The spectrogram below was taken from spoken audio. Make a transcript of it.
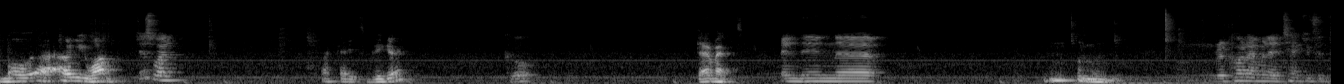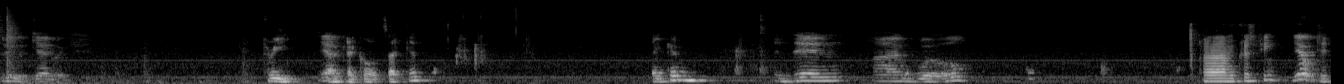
More, uh, only one. Just one. Okay, it's bigger. Cool. Damn it. And then, uh, Ricardo, I'm gonna attack you for three with Gadwick. Three. Yeah. Okay, cool. Second. Taken. And then I will. Um, Crispy, Yo! did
